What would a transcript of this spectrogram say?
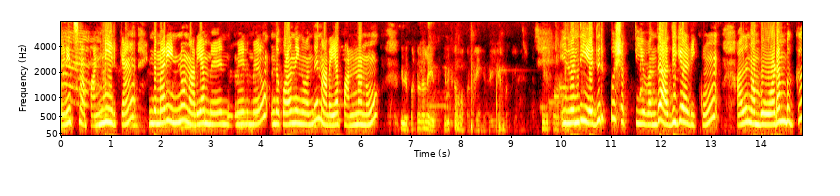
மினிட்ஸ் நான் பண்ணியிருக்கேன். இந்த மாதிரி இன்னும் நிறையா மேல் மேலும் மேலும் இந்த குழந்தைங்க வந்து நிறையா பண்ணணும். இது பண்ணுறதால பண்ணுறீங்க இது? வந்து எதிர்ப்பு சக்தியை வந்து அதிகரிக்கும். அது நம்ம உடம்புக்கு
